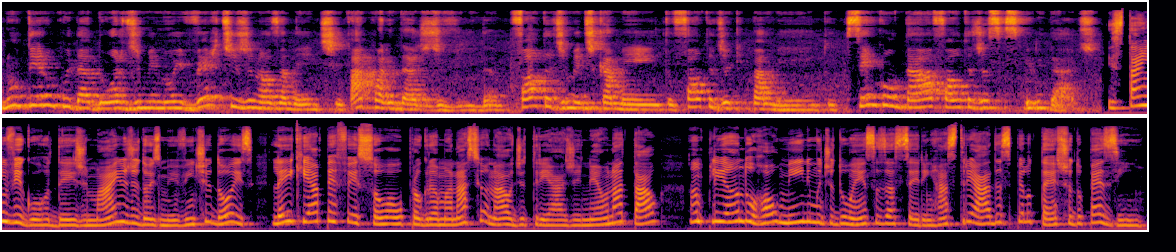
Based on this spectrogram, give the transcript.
Não ter um cuidador diminui vertiginosamente a qualidade de vida. Falta de medicamento, falta de equipamento, sem contar a falta de acessibilidade. Está em vigor desde maio de 2022 lei que aperfeiçoa o Programa Nacional de Triagem Neonatal ampliando o rol mínimo de doenças a serem rastreadas pelo teste do pezinho.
